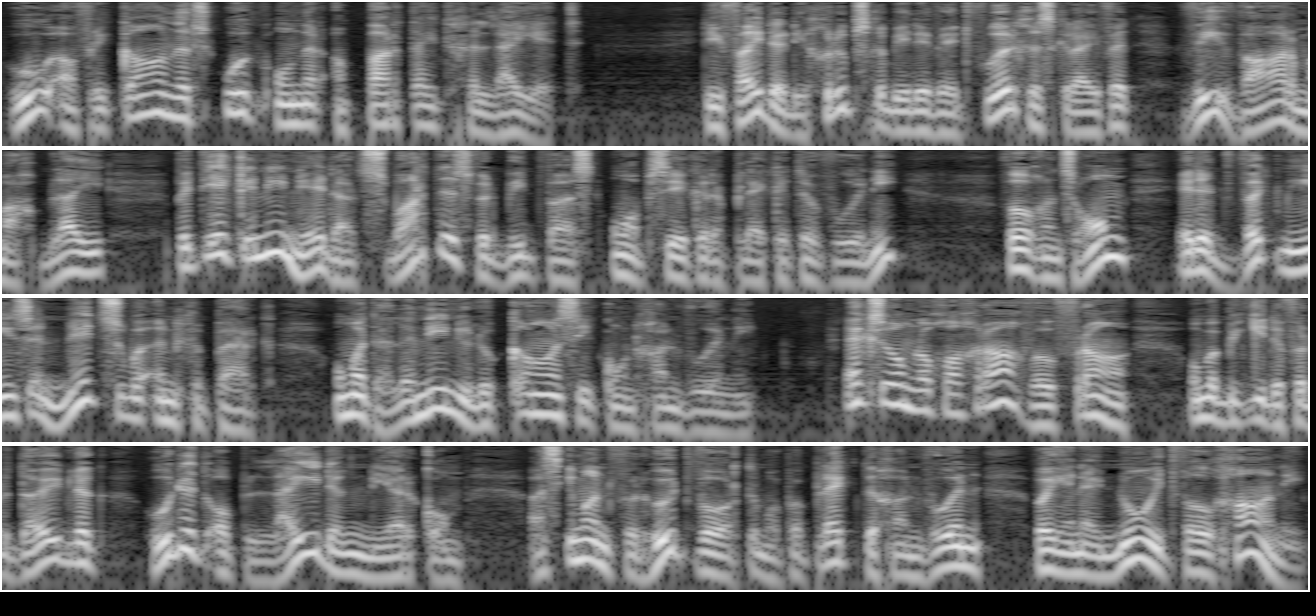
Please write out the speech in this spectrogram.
hoe Afrikaners ook onder apartheid gelei het. Die feit dat die groepsgebiede wet voorgeskryf het wie waar mag bly, beteken nie net dat swartes verbied was om op sekere plekke te woon nie. Volgens hom het dit wit mense net so ingeperk omdat hulle nie in die lokasie kon gaan woon nie. Ek sou hom nogal graag wou vra om 'n bietjie te verduidelik hoe dit op leiding neerkom as iemand verhoed word om op 'n plek te gaan woon waar jy nou nooit wil gaan nie.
